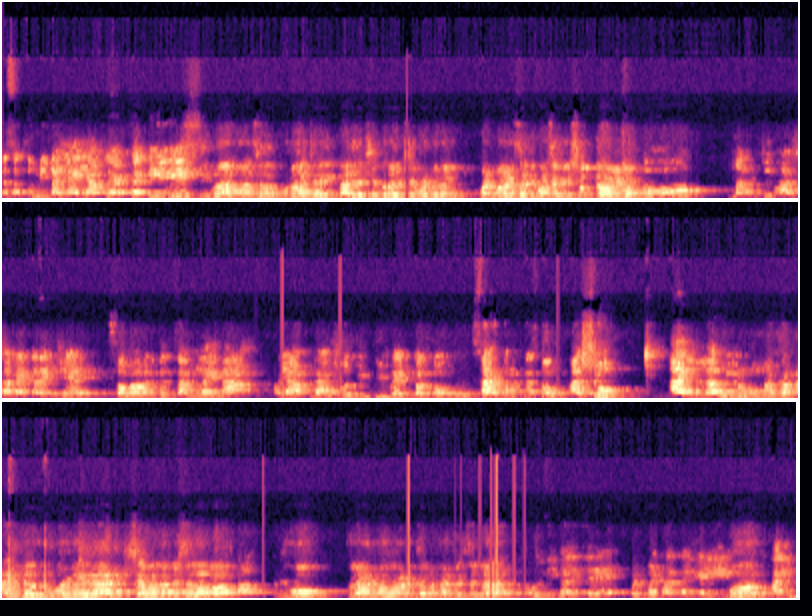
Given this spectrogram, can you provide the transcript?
तसं तुम्ही काढलंय या फ्लॅटसाठी सीमा माझं कुणाच्याही कार्यक्षेत्राविषयी म्हणणं नाही पण माणसाची भाषा काही शुद्ध हवी बघ. अहो मला तुमची भाषा काय करायची आहे? स्वभावाने तर चांगला आहे ना? आणि आपल्या किती प्रेम करतो सारखं म्हणत असतो आशू आय लव्ह यू आता आय लव्ह यू म्हणायला रिक्षावाला कशाला हवा? आणि हो तुला अण्णावर मठात जायचं ना अहो निघालेच आहे पण नाही मग? खाली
